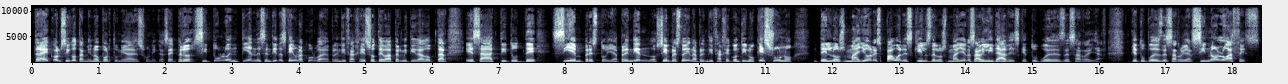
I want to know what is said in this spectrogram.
trae consigo también oportunidades únicas. ¿eh? Pero si tú lo entiendes, entiendes que hay una curva de aprendizaje, eso te va a permitir adoptar esa actitud de siempre estoy aprendiendo, siempre estoy en aprendizaje continuo, que es uno de los mayores power skills, de las mayores habilidades que tú puedes desarrollar, que tú puedes desarrollar. Si no lo haces,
